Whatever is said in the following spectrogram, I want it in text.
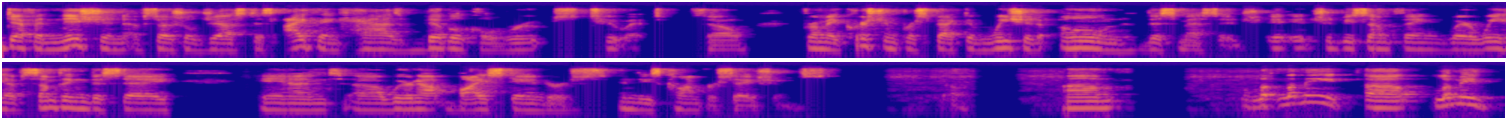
definition of social justice, I think, has biblical roots to it. So, from a Christian perspective, we should own this message. It, it should be something where we have something to say and uh, we're not bystanders in these conversations. So, um, let, let, me uh, let me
